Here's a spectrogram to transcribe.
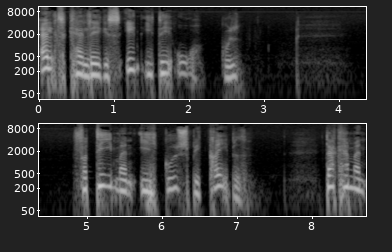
Alt kan lægges ind i det ord Gud. Fordi man i Guds begrebet, der kan man,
